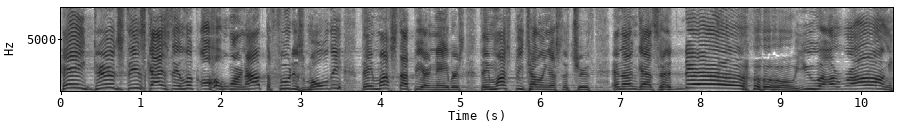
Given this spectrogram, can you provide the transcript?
Hey, dudes, these guys, they look all worn out. The food is moldy. They must not be our neighbors. They must be telling us the truth. And then God said, No, you are wrong.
